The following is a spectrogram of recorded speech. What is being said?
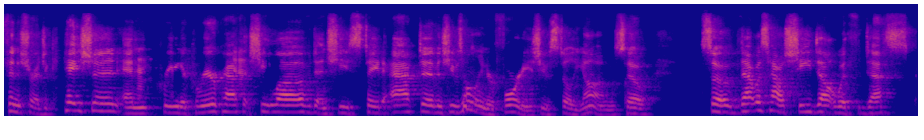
finish her education and create a career path that she loved. And she stayed active. And she was only in her 40s. She was still young. So so that was how she dealt with deaths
